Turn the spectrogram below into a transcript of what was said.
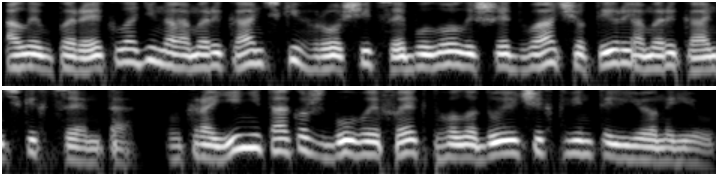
але в перекладі на американські гроші це було лише 2-4 американських цента. В країні також був ефект голодуючих квінтильйонерів.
